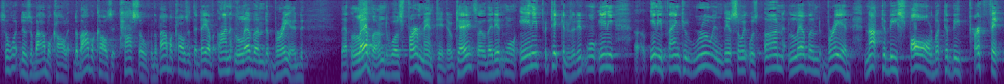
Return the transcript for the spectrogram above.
so what does the Bible call it? The Bible calls it Passover. The Bible calls it the day of unleavened bread. That leavened was fermented, okay? So they didn't want any particulars. They didn't want any uh, anything to ruin this. So it was unleavened bread, not to be spoiled, but to be perfect.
